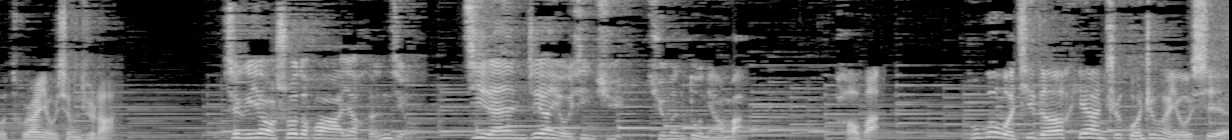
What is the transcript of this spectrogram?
我突然有兴趣了。这个要说的话要很久。既然你这样有兴趣，去问度娘吧。好吧，不过我记得《黑暗之魂》这款游戏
